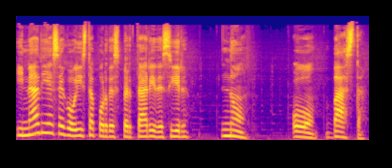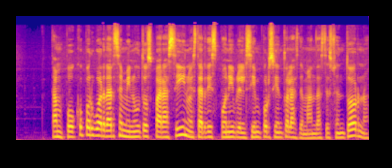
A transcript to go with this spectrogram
Y nadie es egoísta por despertar y decir no o basta. tampoco por guardarse minutos para sí y no estar disponible el 100% a las demandas de su entorno.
